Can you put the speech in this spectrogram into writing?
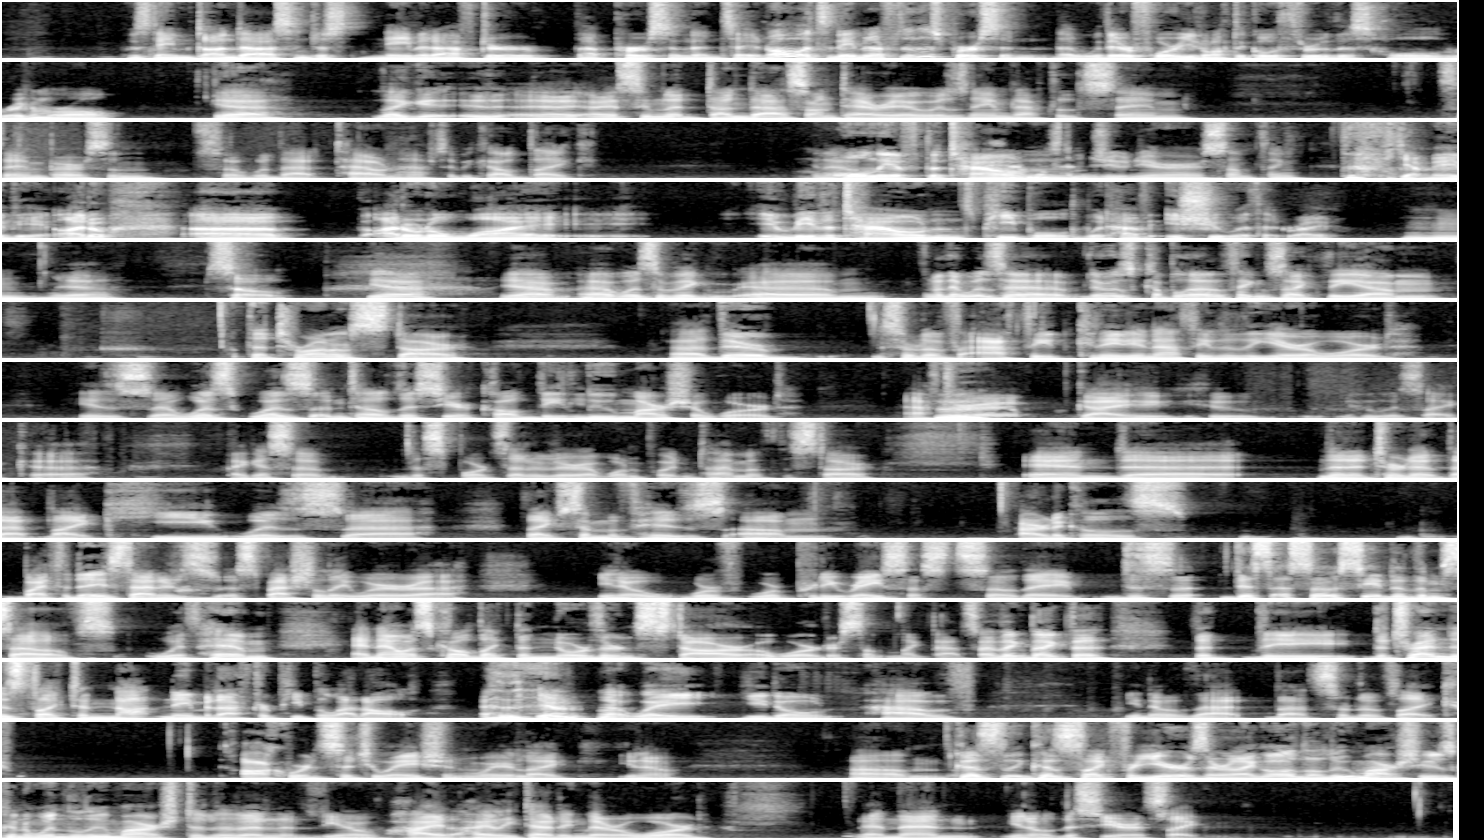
was named Dundas and just name it after that person and say, "Oh, it's named after this person." That- Therefore, you don't have to go through this whole rigmarole. Yeah. Like it, it, I assume that Dundas, Ontario, is named after the same same person. So would that town have to be called like you know, only if the town Hamilton Junior or something? yeah, maybe. I don't. Uh, I don't know why it would be the town's people would have issue with it, right? Mm-hmm. Yeah. So. Yeah, yeah, that was a big. Um, and there was a there was a couple of other things like the um, the Toronto Star, uh, their sort of athlete Canadian Athlete of the Year award is uh, was was until this year called the Lou Marsh Award after mm. a guy who who who was like uh, I guess a the sports editor at one point in time of the Star, and uh, then it turned out that like he was uh, like some of his um, articles by today's standards, especially were uh, you know were were pretty racist. So they dis- disassociated themselves with him, and now it's called like the Northern Star Award or something like that. So I think like the the the the trend is like to not name it after people at all, and yeah. that way you don't have you know that that sort of like awkward situation where you're like you know because um, because like for years they were like, oh, the Lou Marsh, who's going to win the Lou Marsh, and you know, high, highly touting their award, and then you know this year it's like,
